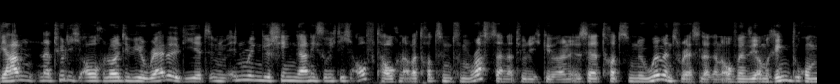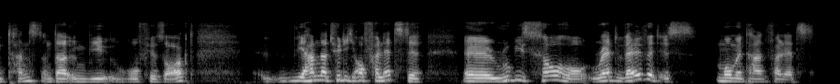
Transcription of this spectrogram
wir haben natürlich auch Leute wie Rebel, die jetzt im In-Ring-Geschehen gar nicht so richtig auftauchen, aber trotzdem zum Roster natürlich gehören. Ist ja trotzdem eine Women's Wrestlerin, auch wenn sie am Ring rumtanzt und da irgendwie wofür sorgt. Wir haben natürlich auch Verletzte. Äh, Ruby Soho, Red Velvet ist momentan verletzt.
